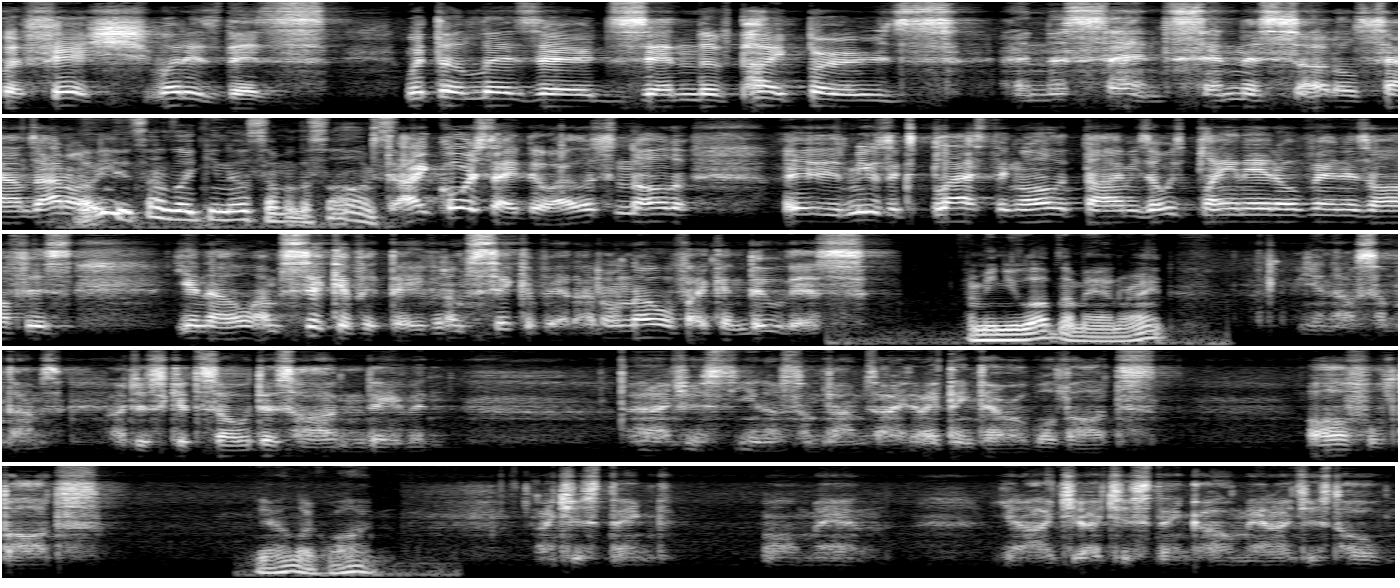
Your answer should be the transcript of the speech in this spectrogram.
But Phish, what is this? With the lizards and the pipers and the scents and the subtle sounds. I don't. Oh, yeah, it sounds like you know some of the songs. I, of course I do. I listen to all the eh, his music's blasting all the time. He's always playing it over in his office. You know, I'm sick of it, David. I'm sick of it. I don't know if I can do this. I mean, you love the man, right? You know, sometimes I just get so disheartened, David. And I just, you know, sometimes I, I think terrible thoughts. Awful thoughts. Yeah, like what? I just think, oh man, you know, I, I just think, oh man, I just hope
